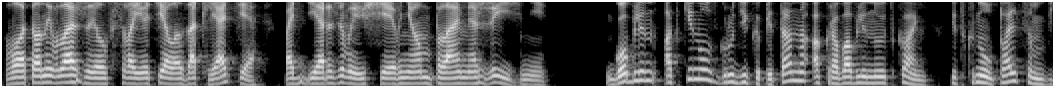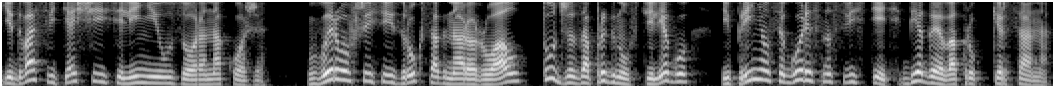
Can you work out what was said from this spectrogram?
Вот он и вложил в свое тело заклятие, поддерживающее в нем пламя жизни. Гоблин откинул с груди капитана окровавленную ткань и ткнул пальцем в едва светящиеся линии узора на коже. Вырвавшийся из рук Сагнара Руал тут же запрыгнул в телегу и принялся горестно свистеть, бегая вокруг Кирсана.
